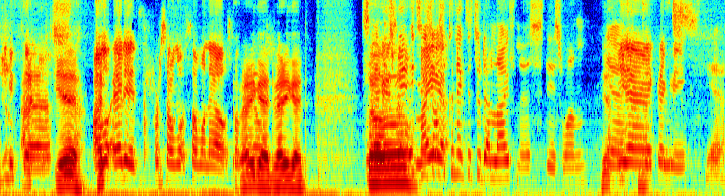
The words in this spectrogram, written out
Should, I- uh, yeah. I And- will edit for someone someone else. very else. good. Very good. So yeah, it's, really, it's, My, it's also connected to the aliveness, this one. Yeah. Yeah, exactly. It's- Yeah.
